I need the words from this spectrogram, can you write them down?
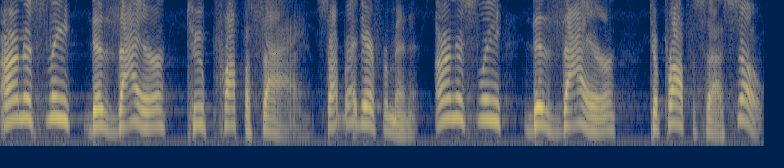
earnestly desire to prophesy. Stop right there for a minute. Earnestly desire to prophesy. So,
